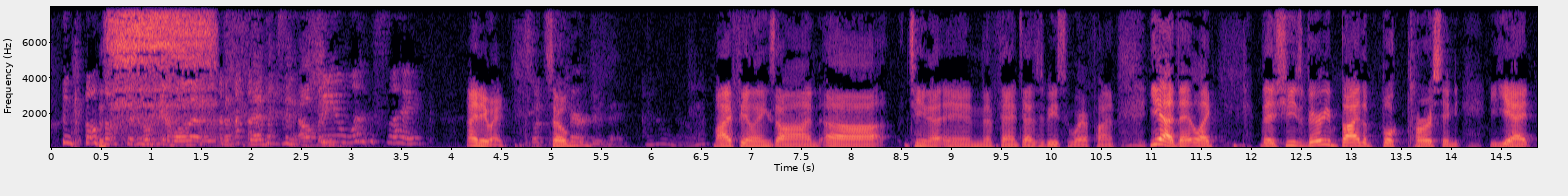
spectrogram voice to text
Go on. that doesn't help she looks like Anyway, so character's name? I don't know. my feelings on uh, Tina in the Fantastic Beasts of Where to Find Them. Yeah, that like that she's very by the book person, yet,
